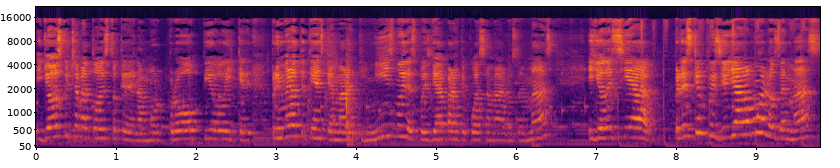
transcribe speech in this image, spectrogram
yo escuchaba todo esto que del amor propio y que primero te tienes que amar a ti mismo y después ya para que puedas amar a los demás. Y yo decía, pero es que pues yo ya amo a los demás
